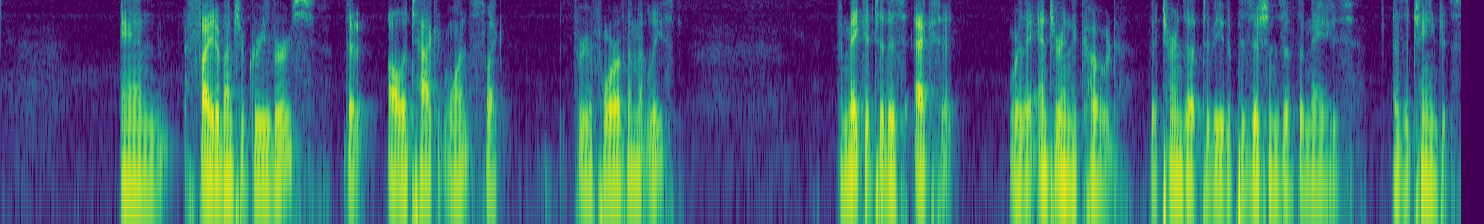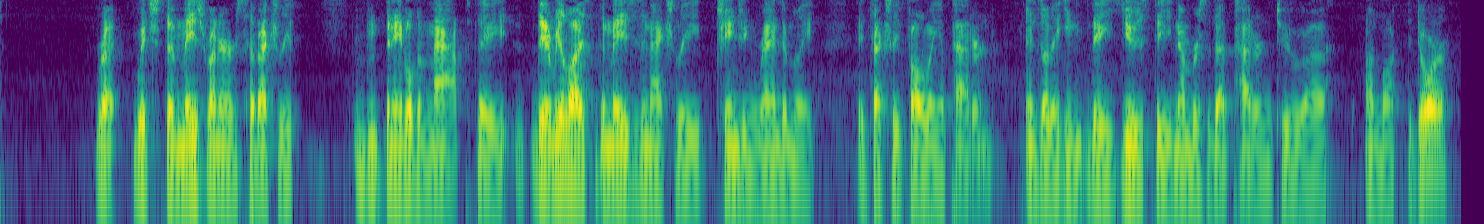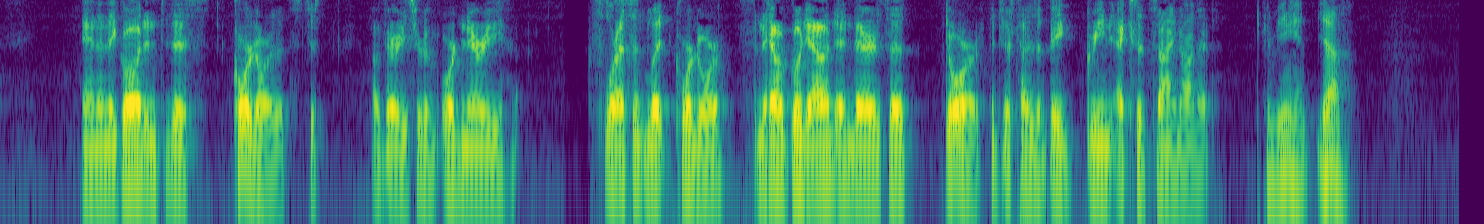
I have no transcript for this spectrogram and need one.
and fight a bunch of grievers that all attack at once, like three or four of them at least, and make it to this exit where they enter in the code that turns out to be the positions of the maze as it changes. Right, which the maze runners have actually been able to map. They they realize that the maze isn't actually changing randomly; it's actually following a pattern, and so they can they use the numbers of that pattern to uh, unlock the door, and then they go out into this corridor that's just a very sort of ordinary fluorescent lit corridor And they all go down, and there's a door that just has a big green exit sign on it. Convenient, yeah.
